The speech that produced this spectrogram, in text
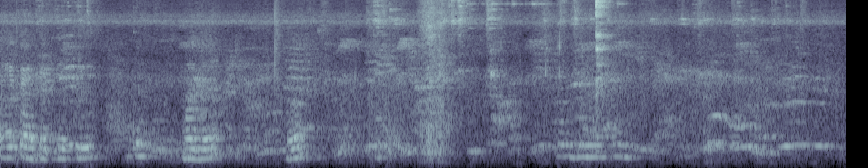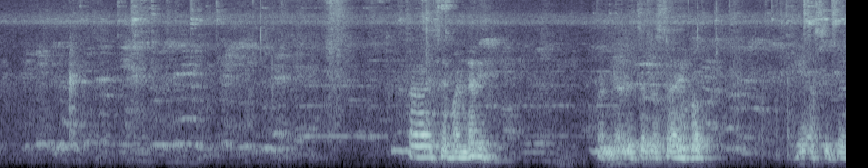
हे काय करते ती? मोदक हो? तळायचं भंडारी. भंडारीचं कसं आहे बघ. हे असे जर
